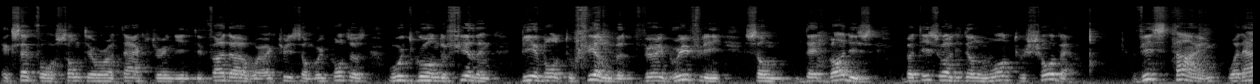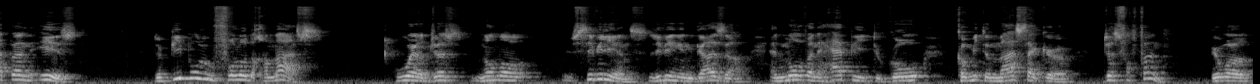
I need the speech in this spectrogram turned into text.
except for some terror attacks during the Intifada, where actually some reporters would go on the field and be able to film, but very briefly, some dead bodies. But Israel didn't want to show them. This time, what happened is the people who followed Hamas, who were just normal civilians living in Gaza and more than happy to go commit a massacre just for fun they were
